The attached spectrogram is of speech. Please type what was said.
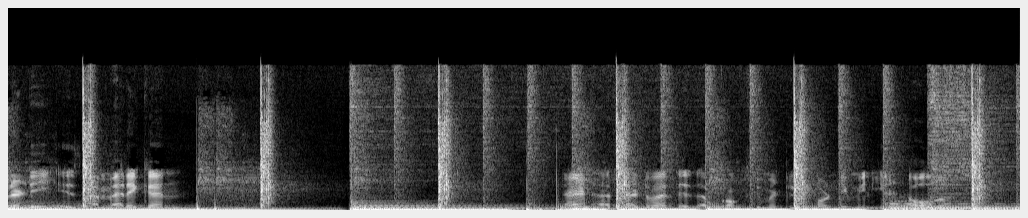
nationality is American and her net worth is approximately 40 million dollars.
